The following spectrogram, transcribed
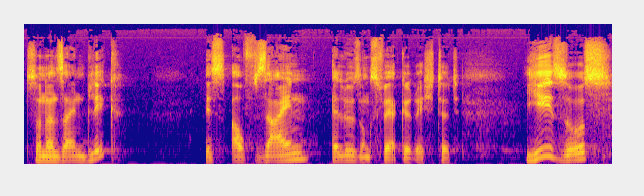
sondern sein Blick ist auf sein Erlösungswerk gerichtet. Jesus,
